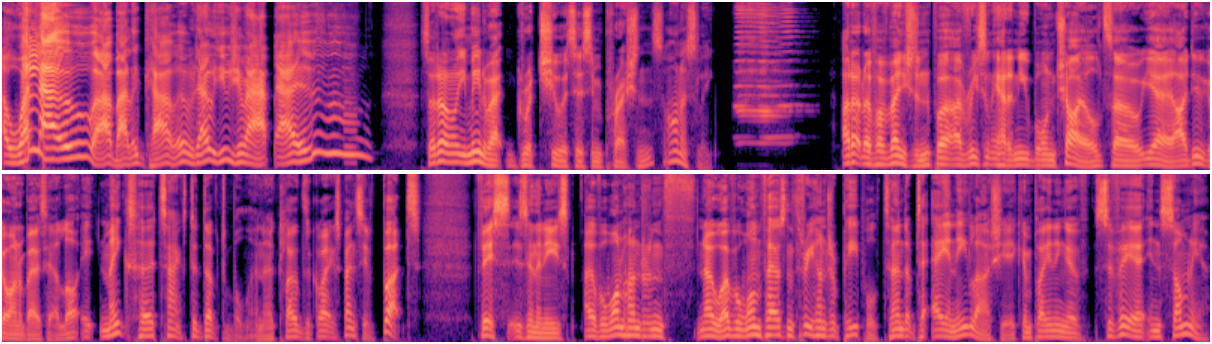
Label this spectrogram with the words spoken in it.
oh, hello, I'm Alan Carr. Don't use your app. Oh. So I don't know what you mean about gratuitous impressions, honestly. I don't know if I've mentioned, but I've recently had a newborn child, so yeah, I do go on about it a lot. It makes her tax deductible, and her clothes are quite expensive. But this is in the news. Over 100, no, over 1,300 people turned up to A&E last year complaining of severe insomnia.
